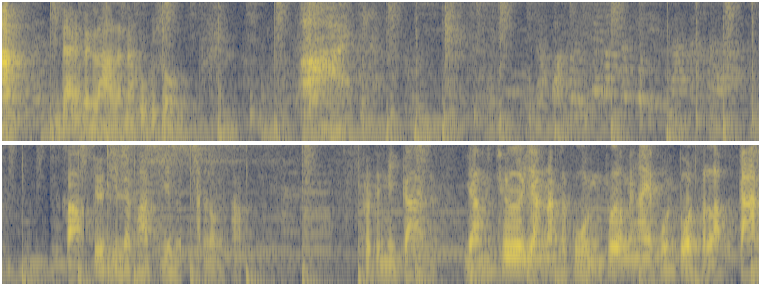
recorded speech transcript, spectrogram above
อะ ได้เวลาแล้วนะคุณผู้ชมอ้ายครับ ชื่อธีรพัฒน์เยสุชานนท์ครับ ก็จะมีการย้ำชื่อย้ำนามสกุลเพื่อไม่ให้ผลตรวจสลับกัน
